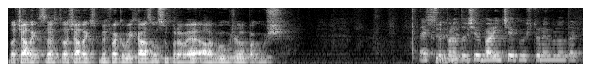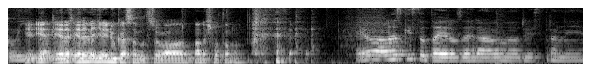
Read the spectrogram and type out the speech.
Začátek, začátek mi fakt jako vycházel superově, ale bohužel pak už Jak se protočil balíček, už to nebylo takový. je, je, jeden, jeden jediný důkaz jsem potřeboval a nešlo to, no. Jo, ale hezky jsi to tady rozehrál na dvě strany.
